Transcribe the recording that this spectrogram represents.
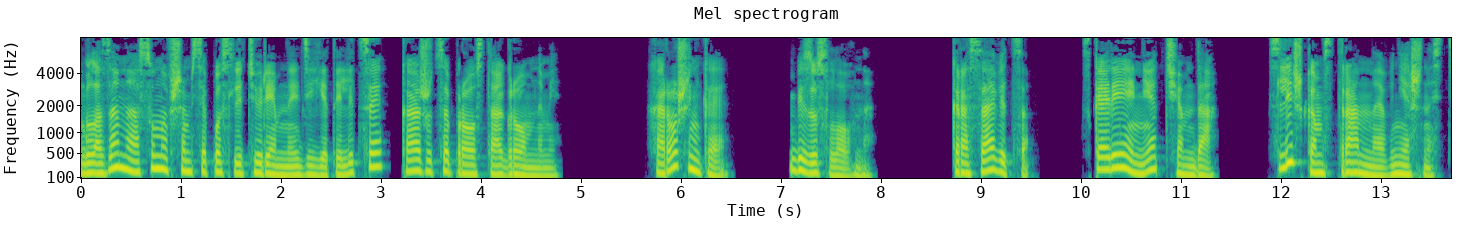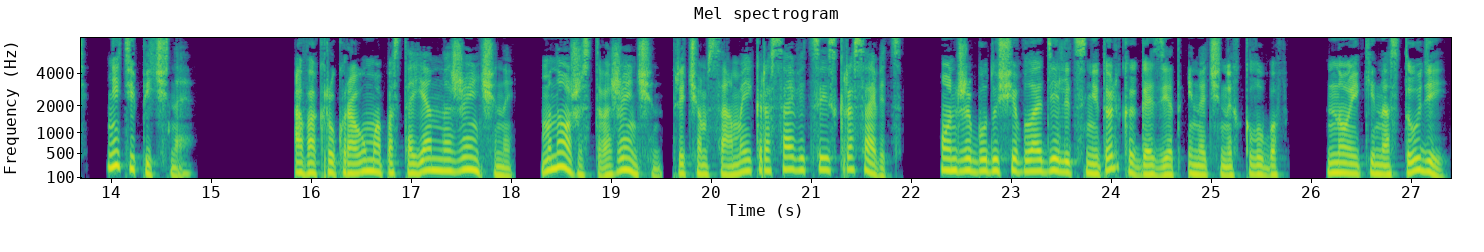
Глаза на осунувшемся после тюремной диеты лице кажутся просто огромными. Хорошенькая? Безусловно. Красавица? Скорее нет, чем да. Слишком странная внешность, нетипичная. А вокруг Раума постоянно женщины, множество женщин, причем самые красавицы из красавиц. Он же будущий владелец не только газет и ночных клубов, но и киностудий.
